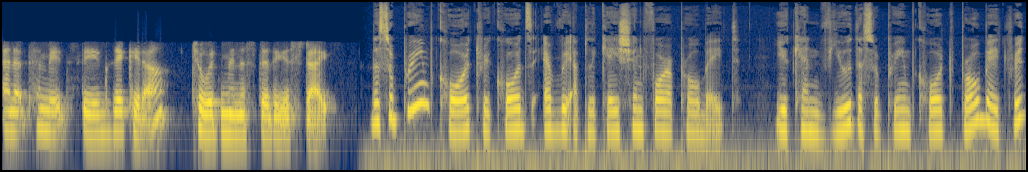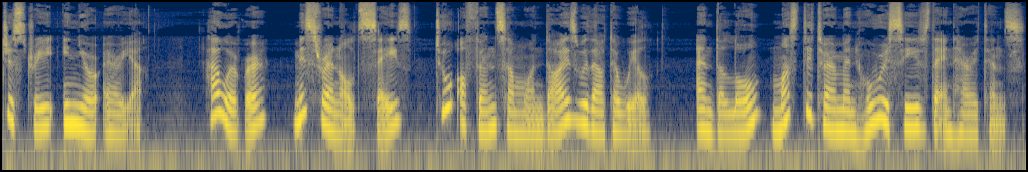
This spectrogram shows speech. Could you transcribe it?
and it permits the executor to administer the estate. The Supreme Court records every application for a probate you can view the Supreme Court probate registry in your area. However, Ms. Reynolds says too often someone dies without a will, and the law must determine who receives the inheritance.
